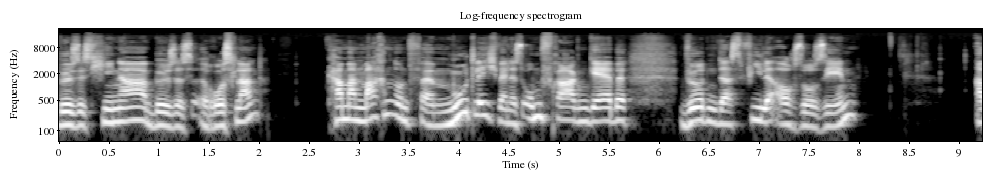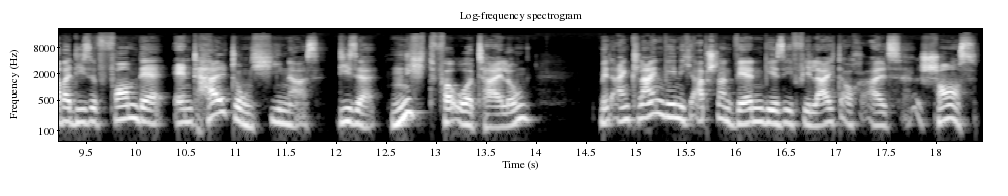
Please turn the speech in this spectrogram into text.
böses China, böses Russland. Kann man machen und vermutlich, wenn es Umfragen gäbe, würden das viele auch so sehen. Aber diese Form der Enthaltung Chinas, dieser Nichtverurteilung, mit ein klein wenig Abstand werden wir sie vielleicht auch als Chance,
